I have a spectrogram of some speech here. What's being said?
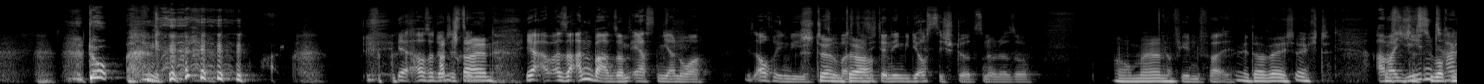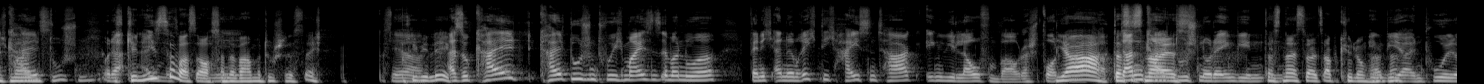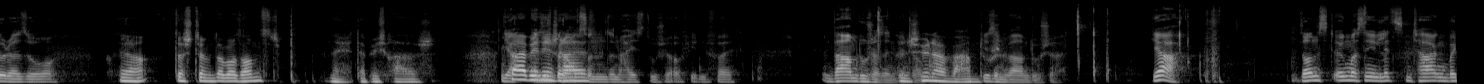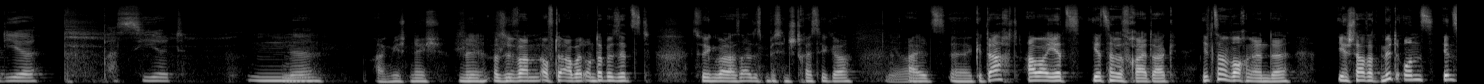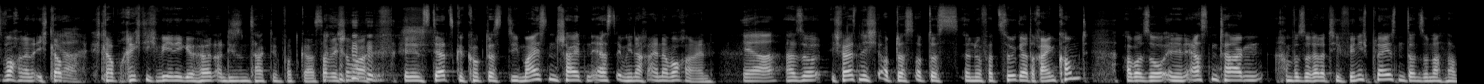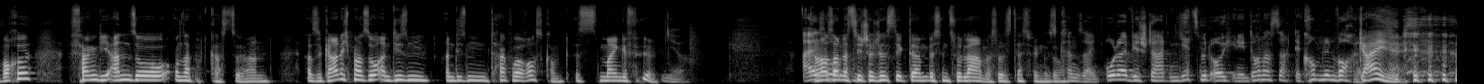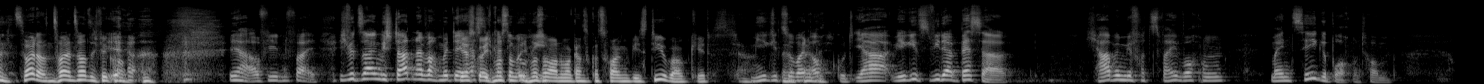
Du! ja auch so ein deutsches Anschreien. Ding. Ja, also Anbaden so am 1. Januar. Ist auch irgendwie Stimmt, sowas, ja. die sich dann irgendwie die Ostsee stürzen oder so. Oh man, Auf jeden Fall. Ey, da wäre ich echt. Aber jeden Tag kalt meins. duschen. Oder Ich genieße sowas auch, so eine Nee. warme Dusche. Das ist echt das ist Ja. ein Privileg. Also kalt, kalt duschen tue ich meistens immer nur, wenn ich an einem richtig heißen Tag irgendwie laufen war oder Sport Ja, gemacht hab. das Dann ist kalt nice. duschen oder irgendwie in, das ist nice so als Abkühlung halt. irgendwie Ne? in Pool oder so. Ja, das stimmt. Aber sonst, nee, da bin ich rasch. Ja, Da bin also ich ich bin auch so ein, so ein Heißduscher auf jeden Fall. Ein Warmduscher sind wir. Ein schöner warm. Wir sind Warmduscher. Ja. Sonst irgendwas in den letzten Tagen bei dir passiert? Hm. Ne? Eigentlich nicht. Nee. Also wir waren auf der Arbeit unterbesetzt. Deswegen war das alles ein bisschen stressiger Ja. als äh, gedacht. Aber jetzt, jetzt haben wir Freitag. Jetzt haben wir Wochenende. Ihr startet mit uns ins Wochenende. Ich glaube, Ja. ich richtig wenige hören an diesem Tag den Podcast. Habe ich schon mal in den Stats geguckt, dass die meisten schalten erst irgendwie nach einer Woche ein. Ja. Also ich weiß nicht, ob das, ob das nur verzögert reinkommt, aber so in den ersten Tagen haben wir so relativ wenig Plays und dann so nach einer Woche fangen die an, so unseren Podcast zu hören. Also gar nicht mal so an diesem, an diesem Tag, wo er rauskommt. Das ist mein Gefühl. Ja. Kann auch Also, sein, dass die Statistik da ein bisschen zu lahm ist. Das ist deswegen so. das kann sein. Oder wir starten jetzt mit euch in den Donnerstag der kommenden Woche. Geil! 2022 willkommen. Ja, auf jeden Fall. Ich würde sagen, wir starten einfach mit der Jesko, ersten ich muss, noch, ich muss aber auch noch mal ganz kurz fragen, wie es dir überhaupt geht. Das ja- Mir geht's ja soweit auch gut. Ja, mir geht's wieder besser. Ich habe mir vor zwei Wochen meinen Zeh gebrochen, Tom.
